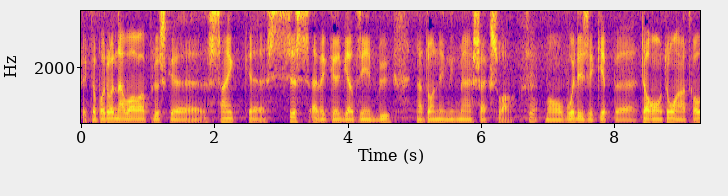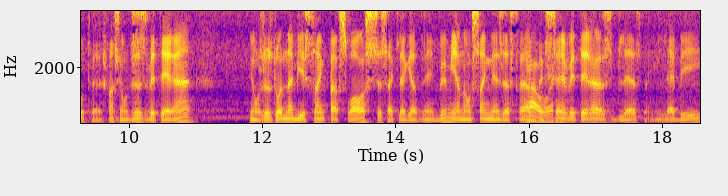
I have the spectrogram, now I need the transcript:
Fait que tu n'as pas le droit d'en avoir plus que 5, 6 avec un gardien de but dans ton alignement chaque soir. Ok. Bon, on voit des équipes, euh, Toronto entre autres, euh, je pense qu'ils ont 10 vétérans. Ils ont juste le droit d'en habiller 5 par soir, 6 avec le gardien de but, mais ils en ont 5 dans les estrades. Ah, ouais. si un vétéran se blesse, ben, il l'habille.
